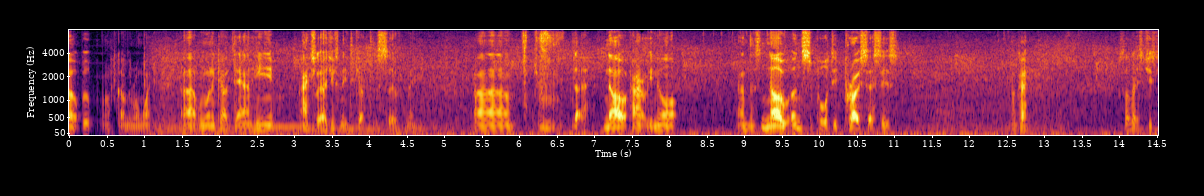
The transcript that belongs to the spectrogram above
Oh, oh, I've gone the wrong way. Uh, we want to go down here. Actually, I just need to go to the server menu. Um, no, apparently not. And there's no unsupported processes. Okay. So let's just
